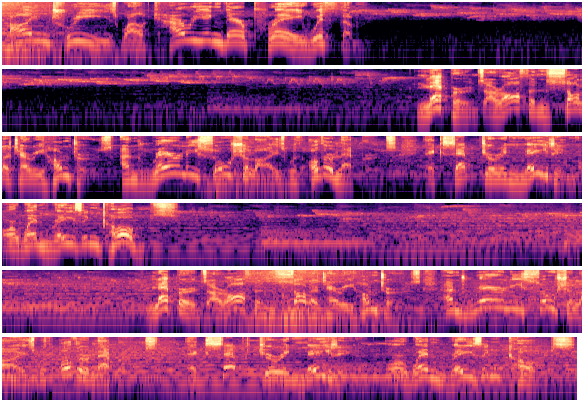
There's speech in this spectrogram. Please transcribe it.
climb trees while carrying their prey with them. Leopards are often solitary hunters and rarely socialize with other leopards, except during mating or when raising cubs. Leopards are often solitary hunters and rarely socialize with other leopards, except during mating or when raising cubs.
